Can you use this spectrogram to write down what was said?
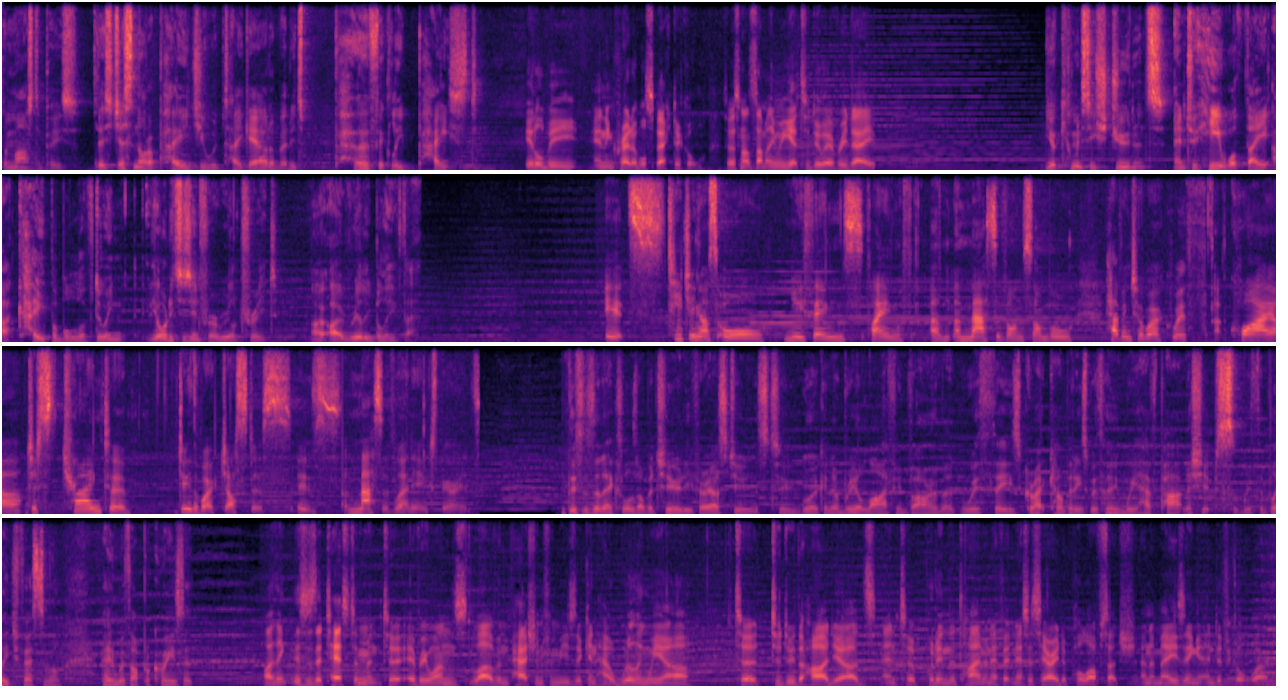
It's a masterpiece. There's just not a page you would take out of it. It's perfectly paced. It'll be an incredible spectacle. So it's not something we get to do every day. You're coming to see students and to hear what they are capable of doing, the audience is in for a real treat. I, I really believe that. It's teaching us all new things, playing with a, a, massive ensemble, having to work with a choir, just trying to do the work justice is a massive learning experience. This is an excellent opportunity for our students to work in a real life environment with these great companies with whom we have partnerships with the Bleach Festival and with Opera Queensland. I think this is a testament to everyone's love and passion for music and how willing we are to, to do the hard yards and to put in the time and effort necessary to pull off such an amazing and difficult work.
